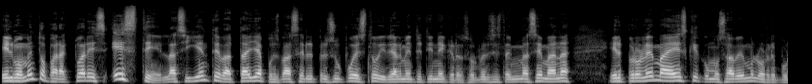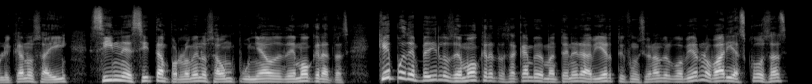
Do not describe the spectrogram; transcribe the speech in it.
el momento para actuar es este. La siguiente batalla pues va a ser el presupuesto, idealmente tiene que resolverse esta misma semana. El problema es que como sabemos los republicanos ahí sí necesitan por lo menos a un puñado de demócratas. ¿Qué pueden pedir los demócratas a cambio de mantener abierto y funcionando el gobierno? Varias cosas.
